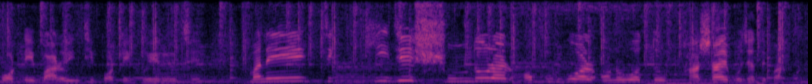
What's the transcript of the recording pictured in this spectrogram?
পটে, বারো ইঞ্চি পটে হয়ে রয়েছে। মানে যে কি যে সুন্দর আর অপূর্ব আর অনবদ্য ভাষায় বোঝাতে পারব না।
